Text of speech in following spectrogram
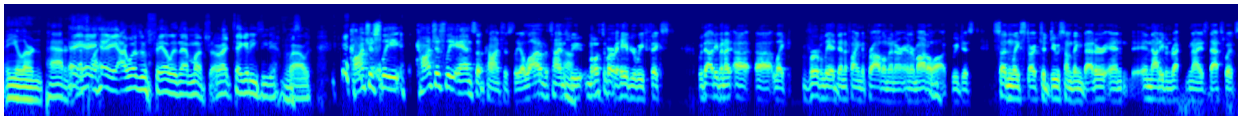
and you learn patterns. Hey, That's hey, why- hey! I wasn't failing that much. All right, take it easy there. Wow. consciously consciously and subconsciously a lot of the times Oh. we most of our behavior we fix without even uh, uh, like verbally identifying the problem in our inner monologue we just suddenly start to do something better and and not even recognize that's what's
